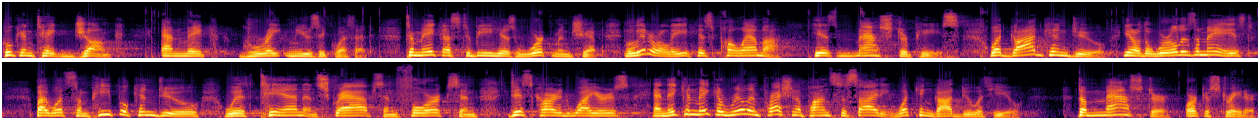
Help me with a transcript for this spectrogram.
who can take junk and make great music with it, to make us to be his workmanship, literally his poema his masterpiece. What God can do. You know, the world is amazed by what some people can do with tin and scraps and forks and discarded wires, and they can make a real impression upon society. What can God do with you? The master orchestrator.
